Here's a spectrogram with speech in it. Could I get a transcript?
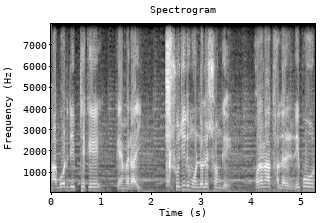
সাগরদ্বীপ থেকে ক্যামেরায় সুজিত মণ্ডলের সঙ্গে ভোলানাথ হালদারের রিপোর্ট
